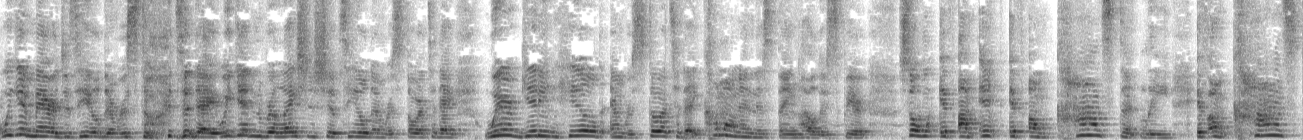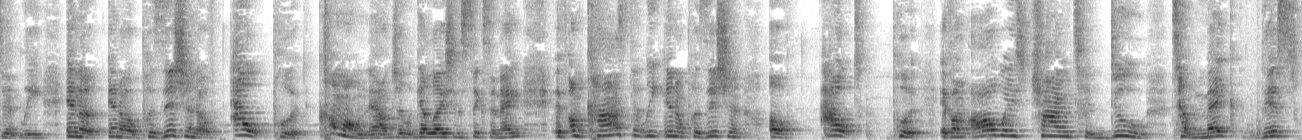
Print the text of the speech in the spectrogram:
we get marriages healed and restored today. We getting relationships healed and restored today. We're getting healed and restored today. Come on in this thing, Holy Spirit. So if I'm in, if I'm constantly, if I'm constantly in a in a position of output, come on now, Galatians 6 and 8. If I'm constantly in a position of output, if I'm always trying to do to make this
